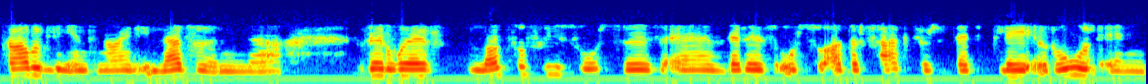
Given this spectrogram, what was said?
probably in 9/11 there were lots of resources and there is also other factors that play a role in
